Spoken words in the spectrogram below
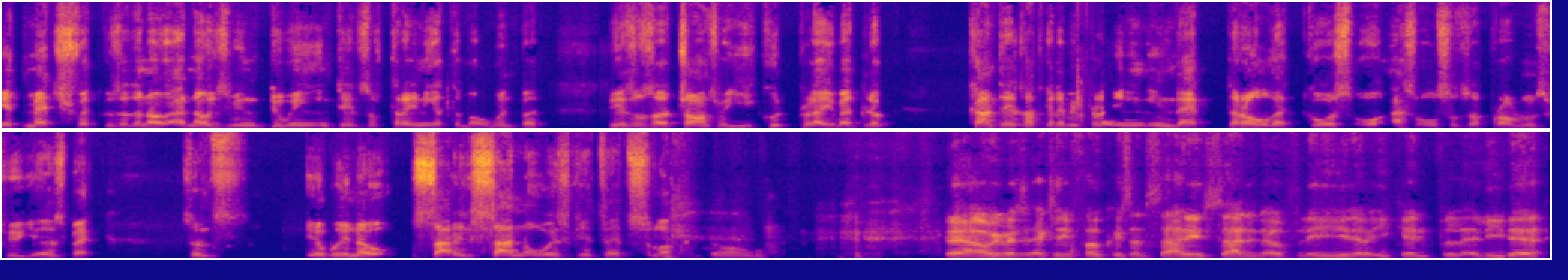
get match fit because I don't know. I know he's been doing intensive training at the moment, but there's also a chance where he could play. But look, Kante is not going to be playing in that role that caused all, us all sorts of problems a few years back. Since you know, we know Sarri's son always gets that slot. yeah, we must actually focus on Sarri's son, and hopefully, you know, he can lead a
